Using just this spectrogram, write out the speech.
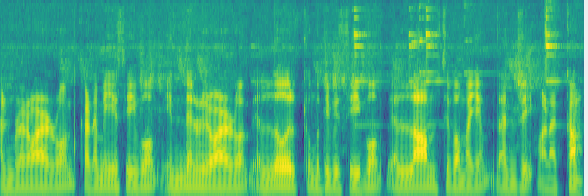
அன்புடன் வாழ்வோம் கடமையை செய்வோம் இந்த நொடியில் வாழ்வோம் எல்லோருக்கும் உதவி செய்வோம். எல்லாம் சிவமயம். நன்றி வணக்கம்.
